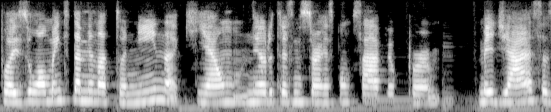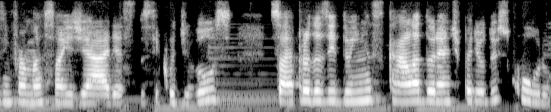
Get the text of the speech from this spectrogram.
Pois o aumento da melatonina, que é um neurotransmissor responsável por mediar essas informações diárias do ciclo de luz, só é produzido em escala durante o período escuro.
